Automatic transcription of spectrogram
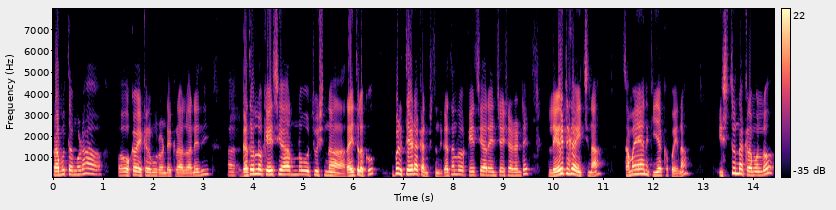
ప్రభుత్వం కూడా ఒక ఎకరము రెండు ఎకరాలు అనేది గతంలో కేసీఆర్ను చూసిన రైతులకు ఇప్పుడు తేడా కనిపిస్తుంది. గతంలో కేసీఆర్ ఏం చేశాడంటే లేటుగా ఇచ్చిన సమయానికి ఇవ్వకపోయినా ఇస్తున్న క్రమంలో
